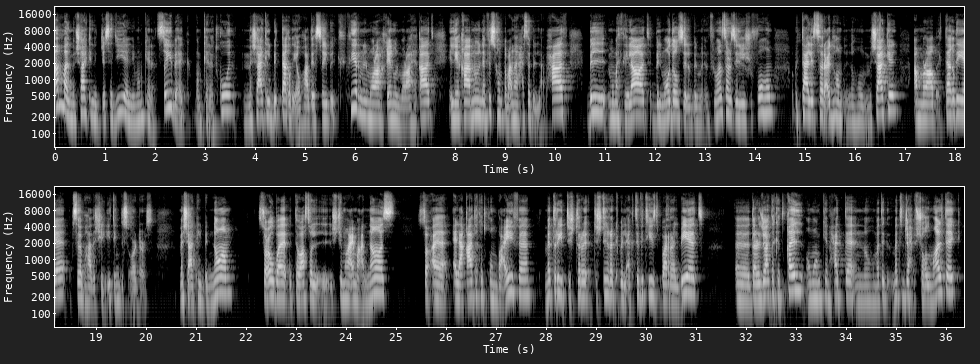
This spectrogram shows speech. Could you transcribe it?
أما المشاكل الجسدية اللي ممكن تصيبك ممكن تكون مشاكل بالتغذية وهذا يصيب كثير من المراهقين والمراهقات اللي يقارنون نفسهم طبعا حسب الأبحاث. بالممثلات بال models بال influencers اللي يشوفوهم. وبالتالي تصير عندهم انه مشاكل أمراض التغذية بسبب هذا الشيء ال eating disorders مشاكل بالنوم صعوبة بالتواصل الاجتماعي مع الناس آه، علاقاتك تكون ضعيفة ما تريد تشترك بال activities برا البيت آه، درجاتك تقل وممكن حتى إنه ما تنجح بالشغل مالتك.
